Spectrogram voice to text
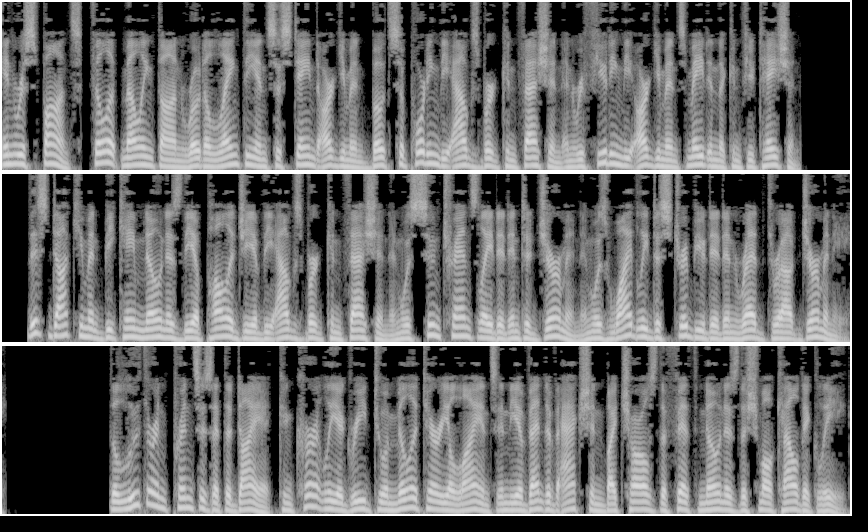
In response, Philip Melanchthon wrote a lengthy and sustained argument both supporting the Augsburg Confession and refuting the arguments made in the confutation. This document became known as the Apology of the Augsburg Confession and was soon translated into German and was widely distributed and read throughout Germany. The Lutheran princes at the Diet concurrently agreed to a military alliance in the event of action by Charles V known as the Schmalkaldic League.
